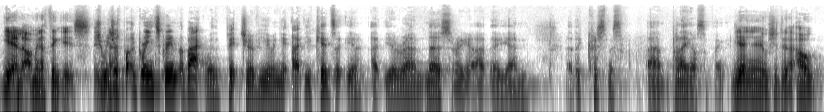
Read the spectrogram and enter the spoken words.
yeah, look, I mean, I think it's. Should we know, just put a green screen at the back with a picture of you and your, your kids at your at your um, nursery at the um, at the Christmas um, play or something? Yeah, yeah, we should do that. Oh,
